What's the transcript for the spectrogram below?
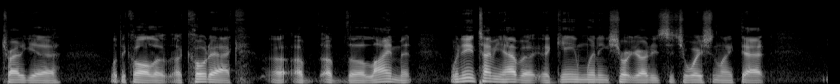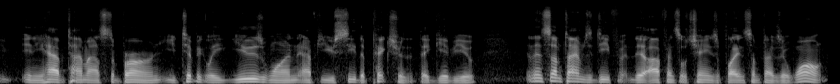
try to get a what they call a, a Kodak uh, of, of the alignment. When anytime you have a, a game winning short yardage situation like that, and you have timeouts to burn, you typically use one after you see the picture that they give you. And then sometimes the def- the offense will change the play, and sometimes it won't.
